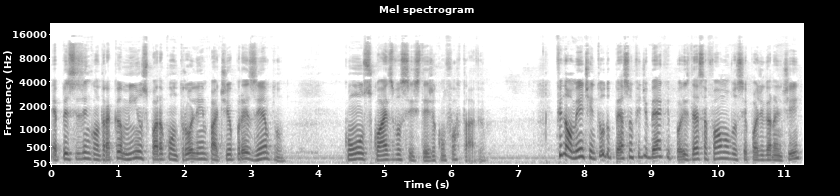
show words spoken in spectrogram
É preciso encontrar caminhos para o controle e empatia, por exemplo, com os quais você esteja confortável. Finalmente, em tudo, peça um feedback, pois dessa forma você pode garantir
